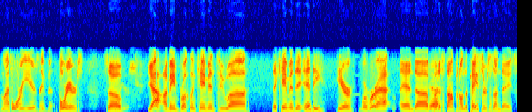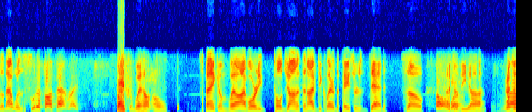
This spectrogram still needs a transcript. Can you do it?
The last Four. three years, they've been four years. So Warriors. yeah, I mean Brooklyn came into uh they came into Indy here where we're at and uh Yeah. put a stomping on the Pacers Sunday. So that was Who'd have thought that, right? Thank them. Well, at home. spank 'em. Well, I've already told Jonathan I've declared the Pacers dead. So Oh, after wow. the uh Well, after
